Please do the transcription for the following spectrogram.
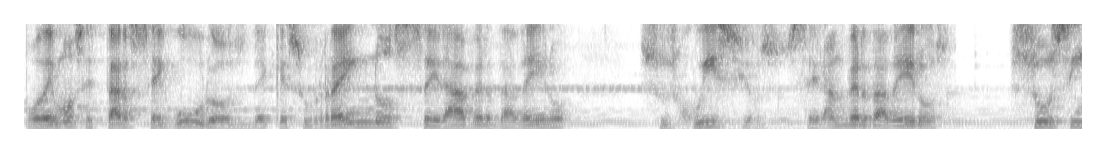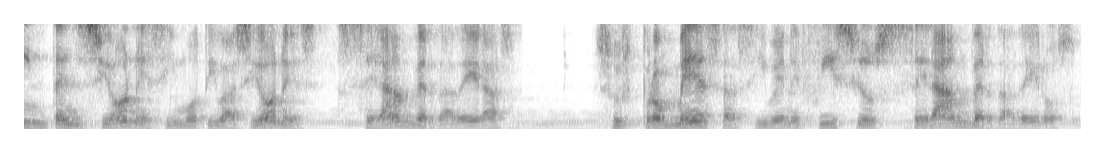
podemos estar seguros de que su reino será verdadero, sus juicios serán verdaderos, sus intenciones y motivaciones serán verdaderas, sus promesas y beneficios serán verdaderos,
